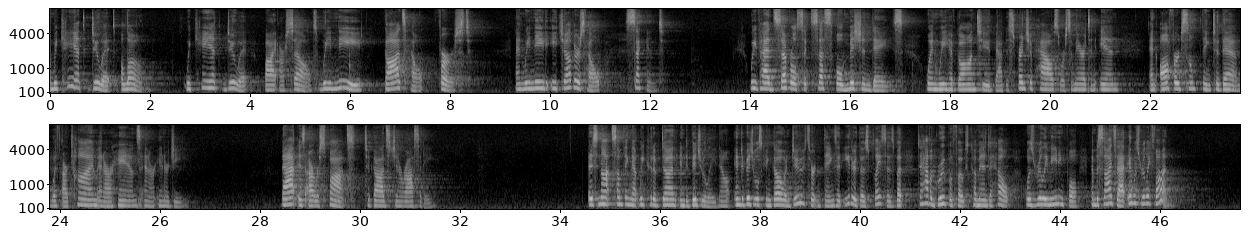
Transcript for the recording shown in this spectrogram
And we can't do it alone. We can't do it by ourselves. We need God's help first, and we need each other's help second. We've had several successful mission days when we have gone to Baptist Friendship House or Samaritan Inn and offered something to them with our time and our hands and our energy. That is our response to God's generosity. It's not something that we could have done individually. Now, individuals can go and do certain things at either of those places, but to have a group of folks come in to help was really meaningful. And besides that, it was really fun.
